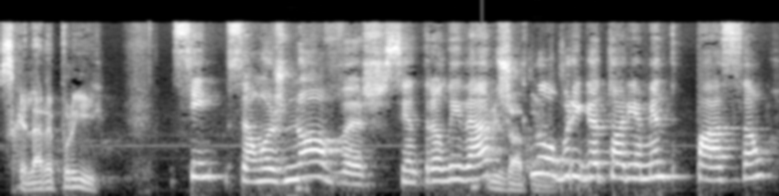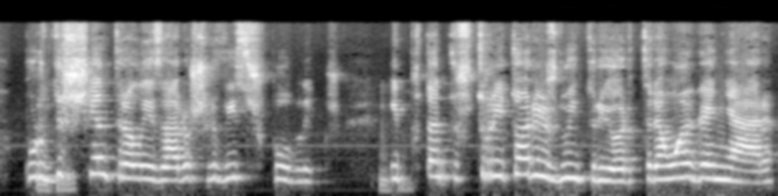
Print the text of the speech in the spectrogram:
Se calhar é por aí. Sim, são as novas centralidades Exatamente. que obrigatoriamente passam por uhum. descentralizar os serviços públicos. Uhum. E, portanto, os territórios do interior terão a ganhar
